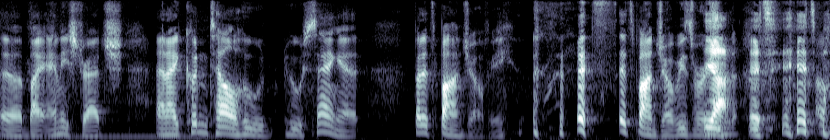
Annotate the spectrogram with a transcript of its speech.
uh, by any stretch, and I couldn't tell who who sang it, but it's Bon Jovi. it's it's Bon Jovi's version. Yeah, it's it's Bon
